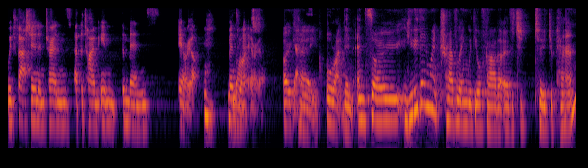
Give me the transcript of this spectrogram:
with fashion and trends at the time in the men's area, men's right. wear area. Okay, yes. all right then. And so you then went traveling with your father over to, to Japan.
